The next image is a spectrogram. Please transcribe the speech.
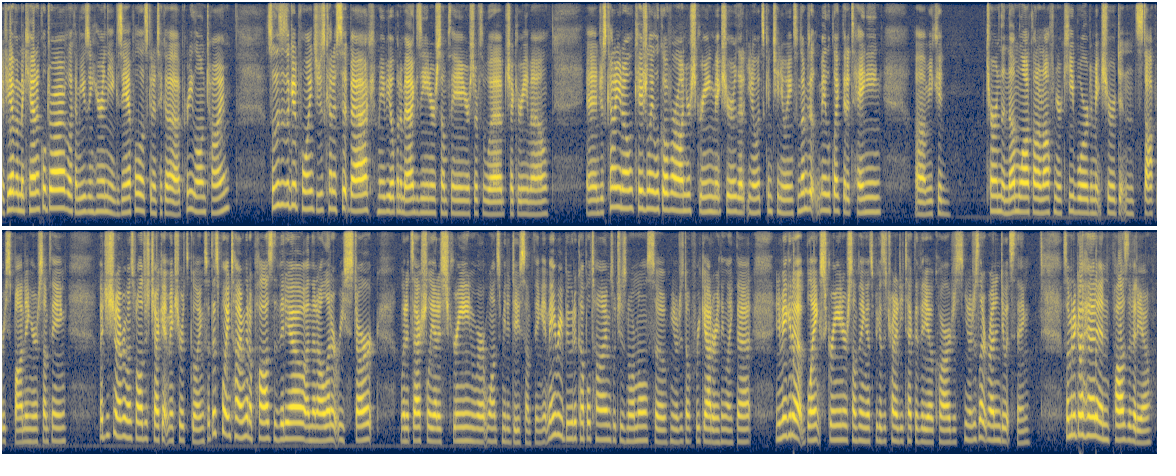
If you have a mechanical drive, like I'm using here in the example, it's going to take a pretty long time. So this is a good point. You just kind of sit back, maybe open a magazine or something, or surf the web, check your email and just kind of you know occasionally look over on your screen make sure that you know it's continuing. Sometimes it may look like that it's hanging. Um, you could turn the num lock on and off on your keyboard to make sure it didn't stop responding or something. But just you know every once in a while just check it make sure it's going. So at this point in time I'm going to pause the video and then I'll let it restart when it's actually at a screen where it wants me to do something. It may reboot a couple times, which is normal, so you know just don't freak out or anything like that. And you may get a blank screen or something. That's because it's trying to detect the video card. Just you know just let it run and do its thing. So I'm going to go ahead and pause the video.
